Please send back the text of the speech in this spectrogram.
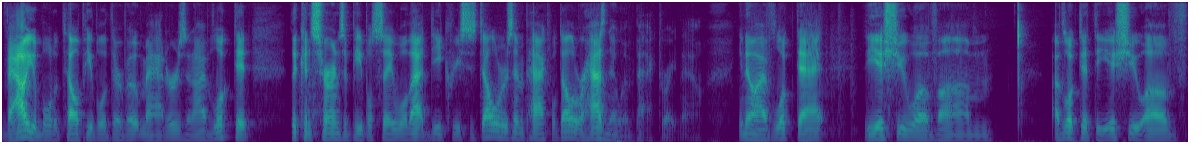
valuable to tell people that their vote matters. And I've looked at the concerns that people say, well, that decreases Delaware's impact. Well, Delaware has no impact right now. You know, I've looked at the issue of um, I've looked at the issue of,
